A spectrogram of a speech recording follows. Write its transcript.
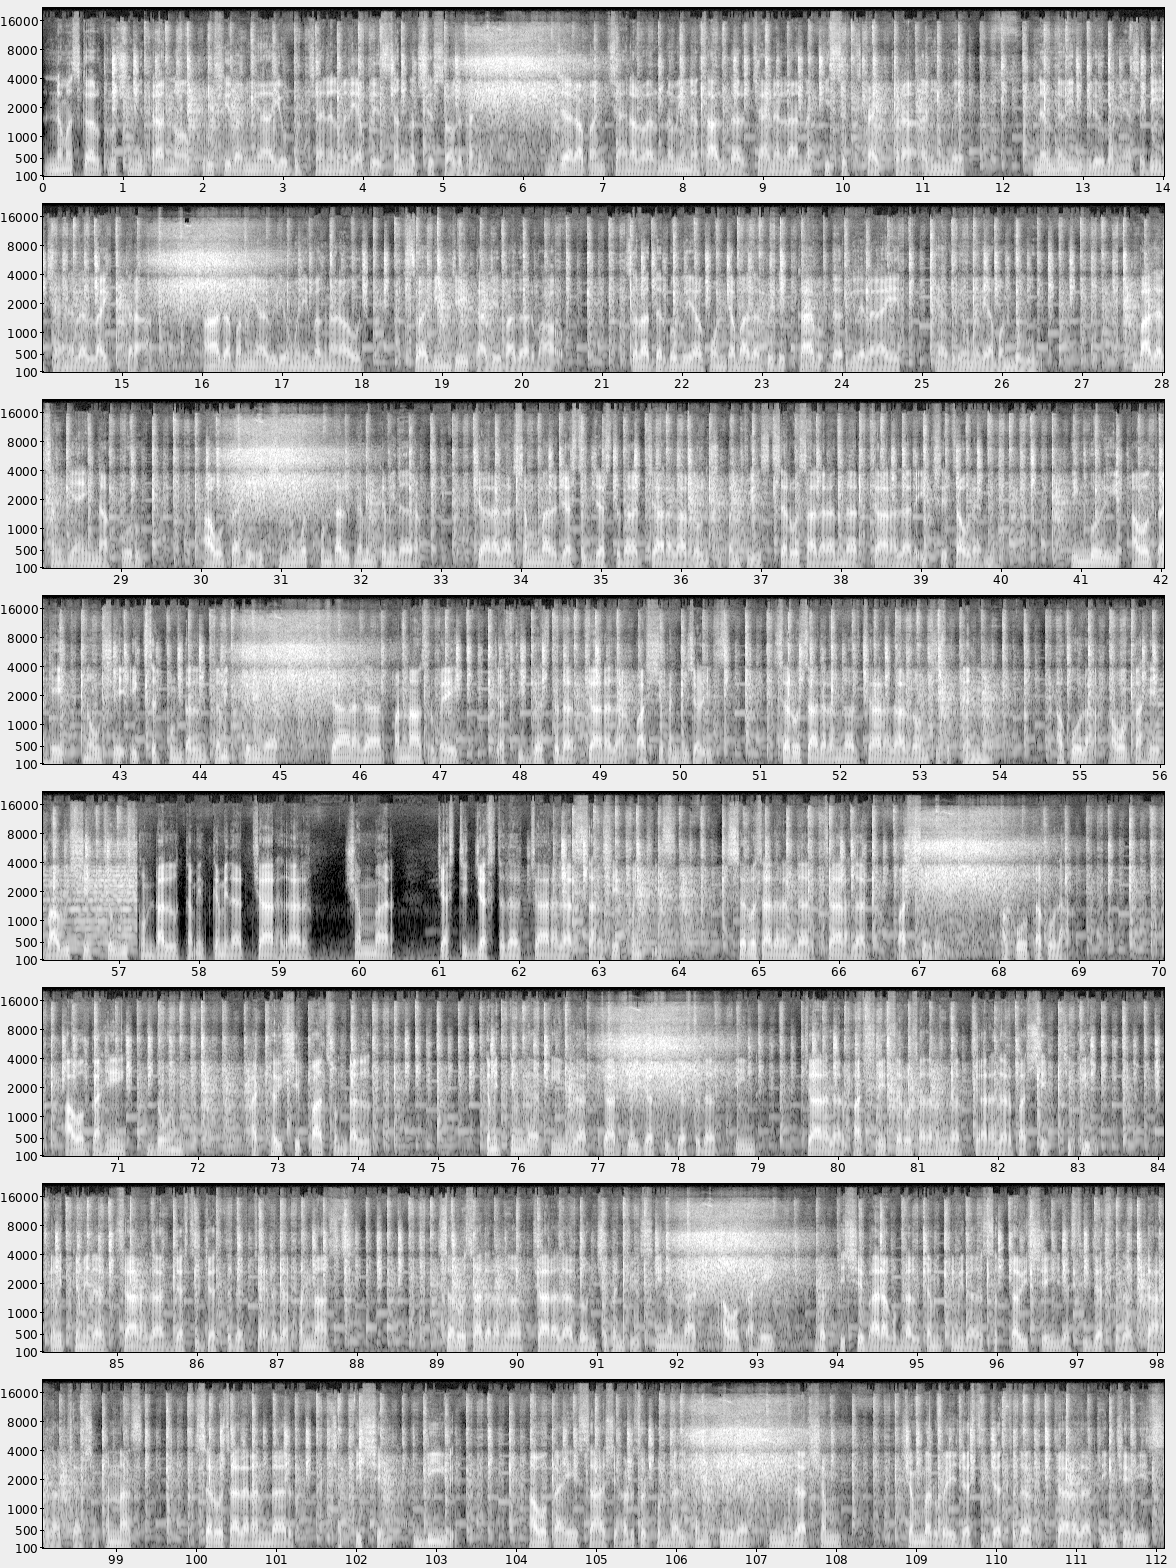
नमस्कार कृषी मित्रांनो, कृषी या यूट्यूब चॅनलमध्ये आपले संघर्ष स्वागत आहे. जर आपण चॅनलवर नवीन असाल तर चॅनलला नक्की सबस्क्राईब करा आणि नवनवीन व्हिडिओ बघण्यासाठी चॅनलला लाईक करा. आज आपण या व्हिडिओमध्ये बघणार आहोत सोयाबीनचे ताजे बाज़ार भाव. चला तर बघूया कोणत्या बाजारपेठेत काय दर गेलेला आहेत या व्हिडिओमध्ये आपण बघू. बाज़ार समिती आहे नागपूर. आवक आहे. एकशे नव्वद क्विंटल कमीत कमी दर चार हजार शंभर जास्तीत जास्त दर चार हजार दोनशे पंचवीस. सर्वसाधारण दर चार हजार एकशे चौऱ्याण्णव. हिंगोली आवक आहे नऊशे एकसष्ट क्विंटल कमीत कमी दर चार हजार पन्नास रुपये. जास्तीत जास्त दर चार हजार पाचशे पंचेचाळीस. सर्वसाधारण दर चार हजार दोनशे सत्त्याण्णव. अकोला आवक आहे बावीसशे चोवीस क्विंटल कमीत कमी दर चार हजार शंभर जास्तीत जास्त दर चार हजार सहाशे पंचवीस सर्वसाधारण दर चार हजार पाचशे रुपये. अकोट अकोला. आवक आहे दोन अठ्ठावीसशे पाच क्विंटल. कमीत कमी दर तीन हजार चारशे जास्तीत जास्त दर तीन चार हजार पाचशे सर्वसाधारण दर चार हजार पाचशे चिखली. कमीत कमी दर चार हजार जास्तीत जास्त दर चार हजार पन्नास. सर्वसाधारण दर चार हजार दोनशे पंचवीस. हिंगणघाट आवक आहे बत्तीसशे बारा क्विंटल कमीत कमी दर सत्तावीसशे जास्तीत जास्त दर चार हजार चारशे पन्नास. सर्वसाधारण दर छत्तीसशे बीड आवक आहे सहाशे अडुसष्ट क्विंटल कमीत कमी दर तीन हजार शं शंभर रुपये जास्तीत जास्त दर चार हजार तीनशे वीस.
